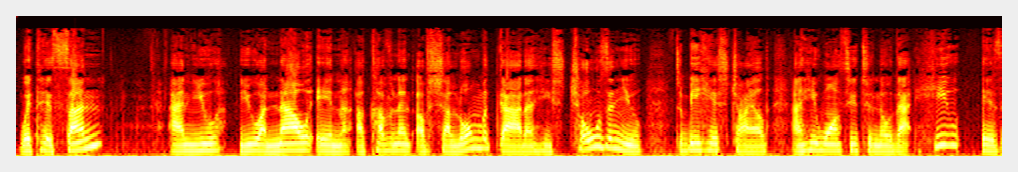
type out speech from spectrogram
with his son and you you are now in a covenant of shalom with God and he's chosen you to be his child and he wants you to know that he is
